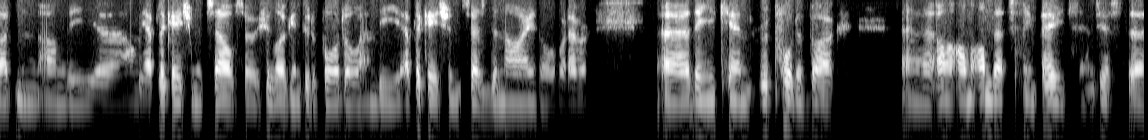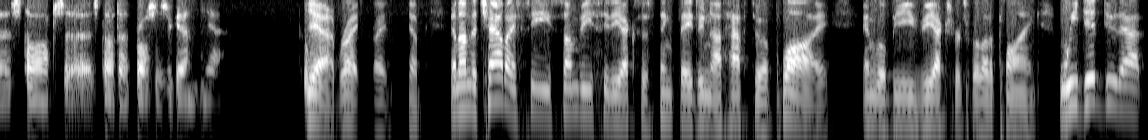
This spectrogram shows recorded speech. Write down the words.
button on the uh, on the application itself. So if you log into the portal and the application says denied or whatever, uh, then you can report a bug uh, on on that same page and just uh, uh, start that process again. Yeah. Yeah, right, right. Yep. And on the chat, I see some VCDXs think they do not have to apply and will be vExperts without applying. We did do that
